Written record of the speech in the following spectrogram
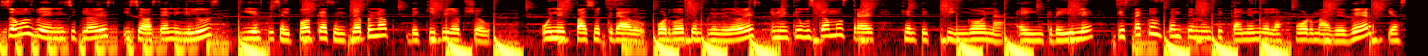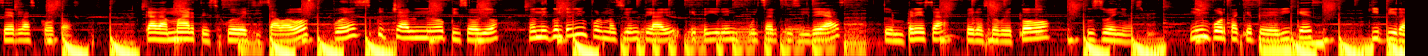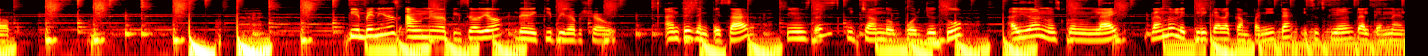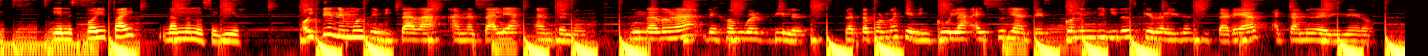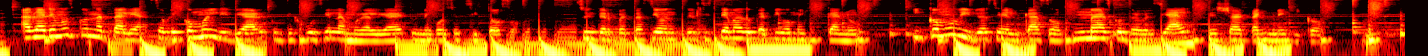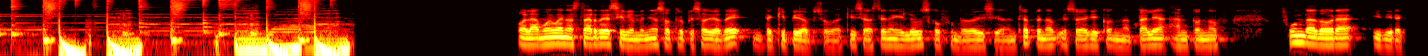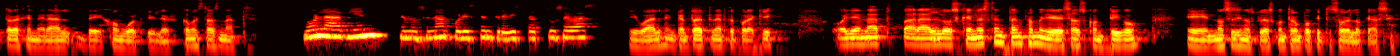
Somos Berenice Flores y Sebastián Iguiluz y este es el podcast Entrepreneur de Keep It Up Show, un espacio creado por dos emprendedores en el que buscamos traer gente chingona e increíble que está constantemente cambiando la forma de ver y hacer las cosas. Cada martes, jueves y sábados podrás escuchar un nuevo episodio donde encontrar información clave que te ayude a impulsar tus ideas, tu empresa, pero sobre todo tus sueños. No importa qué te dediques, keep it up. Bienvenidos a un nuevo episodio de The Keep It Up Show. Antes de empezar, si nos estás escuchando por YouTube, ayúdanos con un like, dándole clic a la campanita y suscribiéndote al canal. Y en Spotify, dándonos seguir. Hoy tenemos de invitada a Natalia Antonov, fundadora de Homework Dealer, plataforma que vincula a estudiantes con individuos que realizan sus tareas a cambio de dinero. Hablaremos con Natalia sobre cómo lidiar con que juzguen la moralidad de tu negocio exitoso, su interpretación del sistema educativo mexicano y cómo vivió ser el caso más controversial de Shark Tank México. Hola, muy buenas tardes y bienvenidos a otro episodio de The Keep It Up Show. Aquí Sebastián Aguiluz, cofundador y CEO de Entrepreneur, y estoy aquí con Natalia Antonov, fundadora y directora general de Homework Dealer. ¿Cómo estás, Nat? Hola, bien, emocionada por esta entrevista. ¿Tú, Sebas? Igual, encantado de tenerte por aquí. Oye, Nat, para los que no estén tan familiarizados contigo, eh, no sé si nos pudieras contar un poquito sobre lo que hacen.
